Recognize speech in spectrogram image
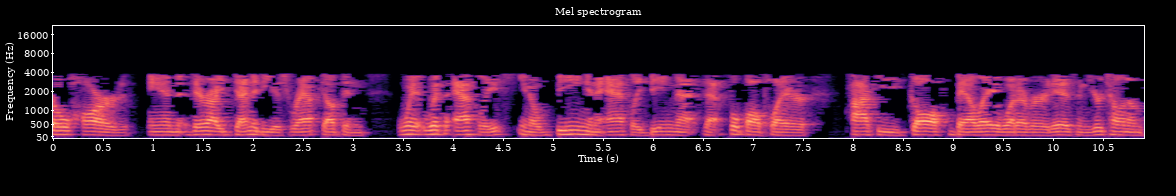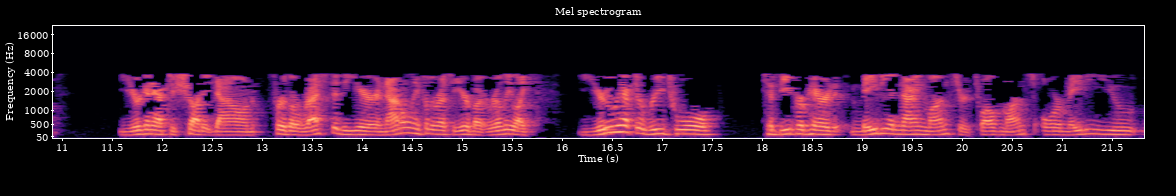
so hard and their identity is wrapped up in with, with athletes, you know, being an athlete, being that that football player hockey, golf, ballet, whatever it is, and you're telling them you're going to have to shut it down for the rest of the year, and not only for the rest of the year, but really like you have to retool to be prepared maybe in nine months or 12 months, or maybe you,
